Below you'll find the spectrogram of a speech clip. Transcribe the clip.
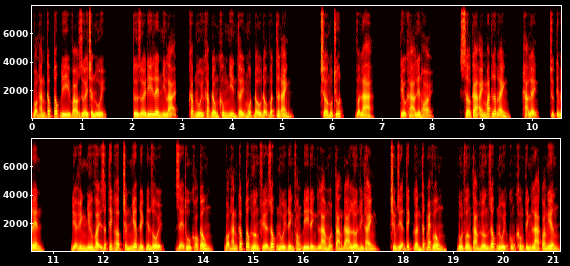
bọn hắn cấp tốc đi vào dưới chân núi. Từ dưới đi lên nhìn lại, khắp núi khắp đồng không nhìn thấy một đầu động vật thân ảnh. Chờ một chút, vẫn là? Tiểu khả liên hỏi. Sở ca ánh mắt lấp lánh, hạ lệnh, trực tiếp lên. Địa hình như vậy rất thích hợp chấn nhiếp địch nhân rồi, dễ thủ khó công bọn hắn cấp tốc hướng phía dốc núi đỉnh phóng đi, đỉnh là một tảng đá lớn hình thành, chiếm diện tích gần thất mét vuông, bốn phương tám hướng dốc núi cũng không tính là quá nghiêng,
